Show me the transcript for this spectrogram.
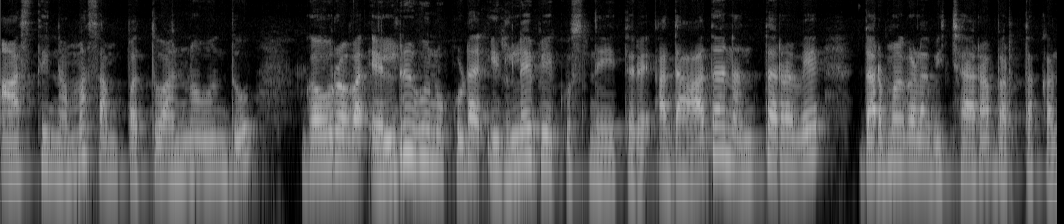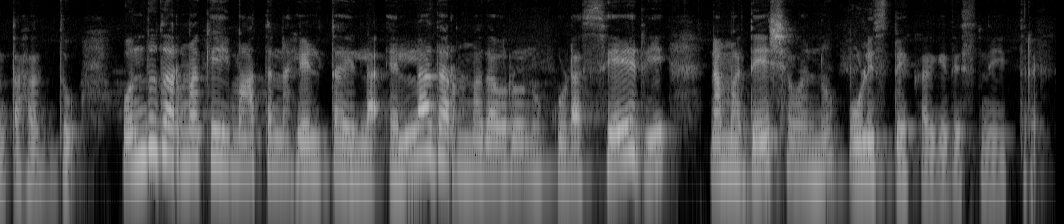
ಆಸ್ತಿ, ನಮ್ಮ ಸಂಪತ್ತು ಅನ್ನೋ ಒಂದು ಗೌರವ ಎಲ್ರಿಗೂ ಕೂಡ ಇರಲೇಬೇಕು, ಸ್ನೇಹಿತರೆ. ಅದಾದ ನಂತರವೇ ಧರ್ಮಗಳ ವಿಚಾರ ಬರ್ತಕ್ಕಂತಹದ್ದು. ಒಂದು ಧರ್ಮಕ್ಕೆ ಈ ಮಾತನ್ನು ಹೇಳ್ತಾ ಇಲ್ಲ. ಎಲ್ಲ ಧರ್ಮದವರೂ ಕೂಡ ಸೇರಿ ನಮ್ಮ ದೇಶವನ್ನು ಉಳಿಸಬೇಕಾಗಿದೆ, ಸ್ನೇಹಿತರೆ.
